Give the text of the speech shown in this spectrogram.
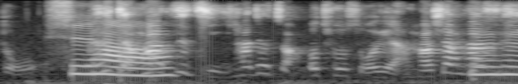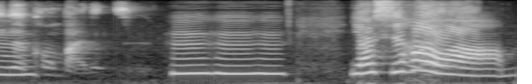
多。是哦。讲他自己，他就讲不出所以然，好像他是一个空白的纸。嗯哼哼，有时候哦，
